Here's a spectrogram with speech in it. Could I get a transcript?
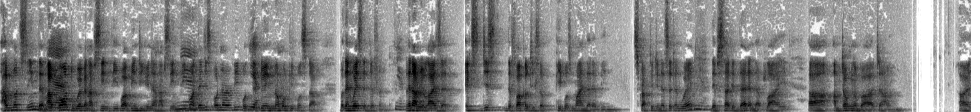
I've not seen them. Yeah. I've gone to work and I've seen people. I've been to uni and I've seen people, yeah. and they're just ordinary people. Yeah. They're doing normal people stuff. But then where's the difference? Then I realized that it's just the faculties of people's mind that have been structured in a certain way. They've studied that and they apply it. Uh, I'm talking about um, uh,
